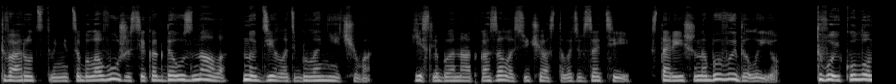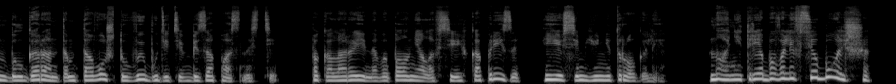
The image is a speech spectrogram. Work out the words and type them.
Твоя родственница была в ужасе, когда узнала, но делать было нечего. Если бы она отказалась участвовать в затее, старейшина бы выдал ее. Твой кулон был гарантом того, что вы будете в безопасности. Пока Лорейна выполняла все их капризы, ее семью не трогали. «Но они требовали все больше»,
